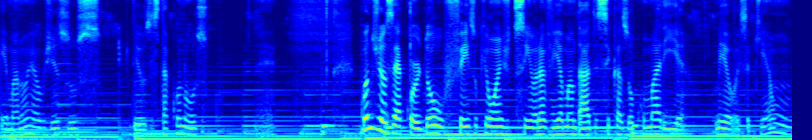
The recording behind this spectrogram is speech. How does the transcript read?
Emanuel, Jesus, Deus está conosco. Né? Quando José acordou, fez o que o anjo do Senhor havia mandado e se casou com Maria. Meu, isso aqui é um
